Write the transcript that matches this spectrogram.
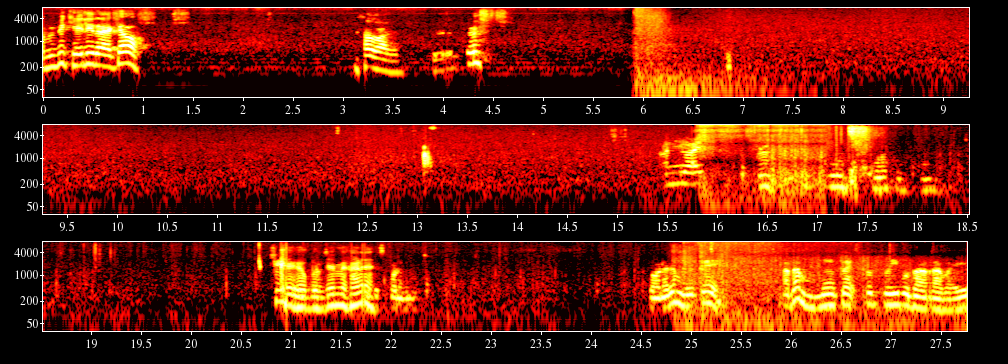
अभी भी खेल ही रहा है क्या है? भाई। क्या क्या बुर्जे में खाने हैं? पड़े मुँह पे। अबे मुँह पे तो तू ही उतार रहा भाई।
